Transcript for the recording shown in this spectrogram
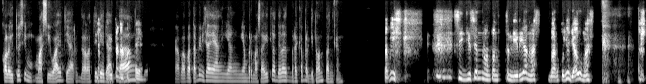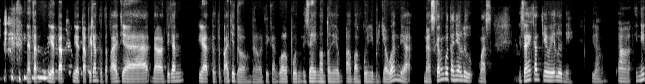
kalau itu sih masih wajar. Dalam arti dia nggak datang apa-apa ya nggak apa-apa. Tapi misalnya yang yang yang bermasalah itu adalah mereka pergi nonton kan. tapi si Gisnya nonton sendirian mas bangkunya jauh mas Ya tapi ya tapi ya tapi kan tetap aja. Dalam arti kan ya tetap aja dong. Dalam arti kan walaupun misalnya nontonnya bangkunya berjauhan ya. Nah sekarang gue tanya lu, Mas. Misalnya kan cewek lu nih bilang "Ah, ini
